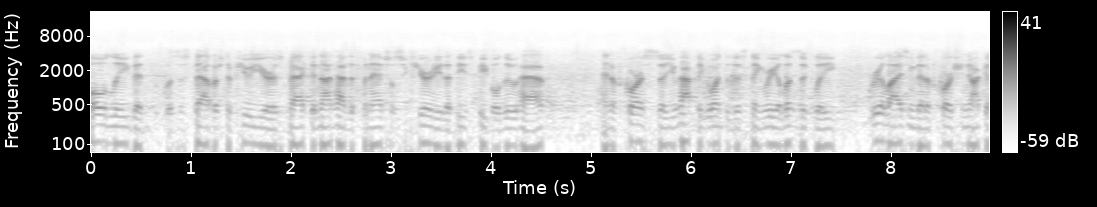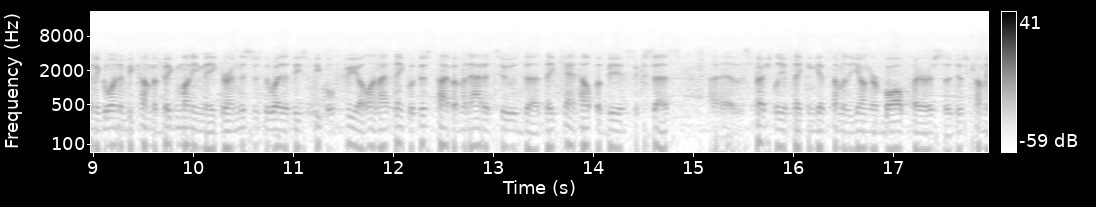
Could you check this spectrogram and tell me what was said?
old league that was established a few years back did not have the financial security that these people do have. And of course, uh, you have to go into this thing realistically, realizing that of course you're not going to go in and become a big money maker, and this is the way that these people feel. And I think with this type of an attitude, uh, they can't help but be a success, uh, especially if they can get some of the younger ball players uh, just coming.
